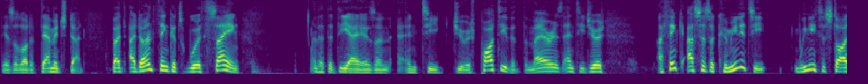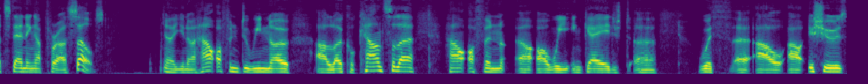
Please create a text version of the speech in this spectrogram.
there's a lot of damage done. But I don't think it's worth saying that the DA is an anti-Jewish party, that the mayor is anti-Jewish. I think us as a community, we need to start standing up for ourselves. Uh, you know, how often do we know our local councillor? How often uh, are we engaged uh, with uh, our our issues?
